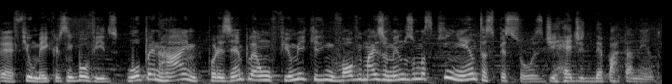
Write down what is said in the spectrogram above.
é, filmmakers envolvidos. O Oppenheim, por exemplo, é um filme que envolve mais ou menos umas 500 pessoas de head de departamento.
